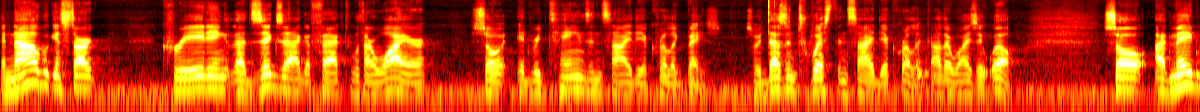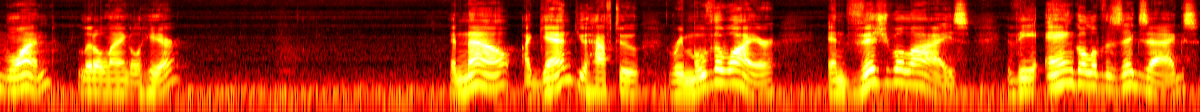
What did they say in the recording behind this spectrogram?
And now we can start creating that zigzag effect with our wire so it retains inside the acrylic base. So it doesn't twist inside the acrylic, otherwise it will. So I've made one little angle here. And now, again, you have to remove the wire and visualize the angle of the zigzags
